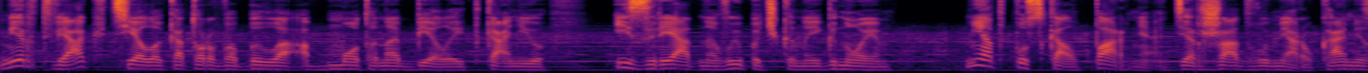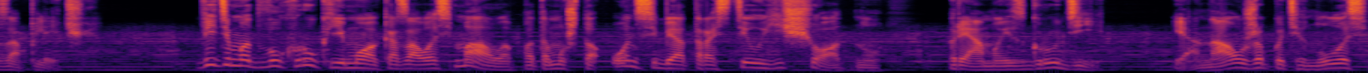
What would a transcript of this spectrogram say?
Мертвяк, тело которого было обмотано белой тканью, изрядно выпачканный гноем, не отпускал парня, держа двумя руками за плечи. Видимо, двух рук ему оказалось мало, потому что он себе отрастил еще одну, прямо из груди, и она уже потянулась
